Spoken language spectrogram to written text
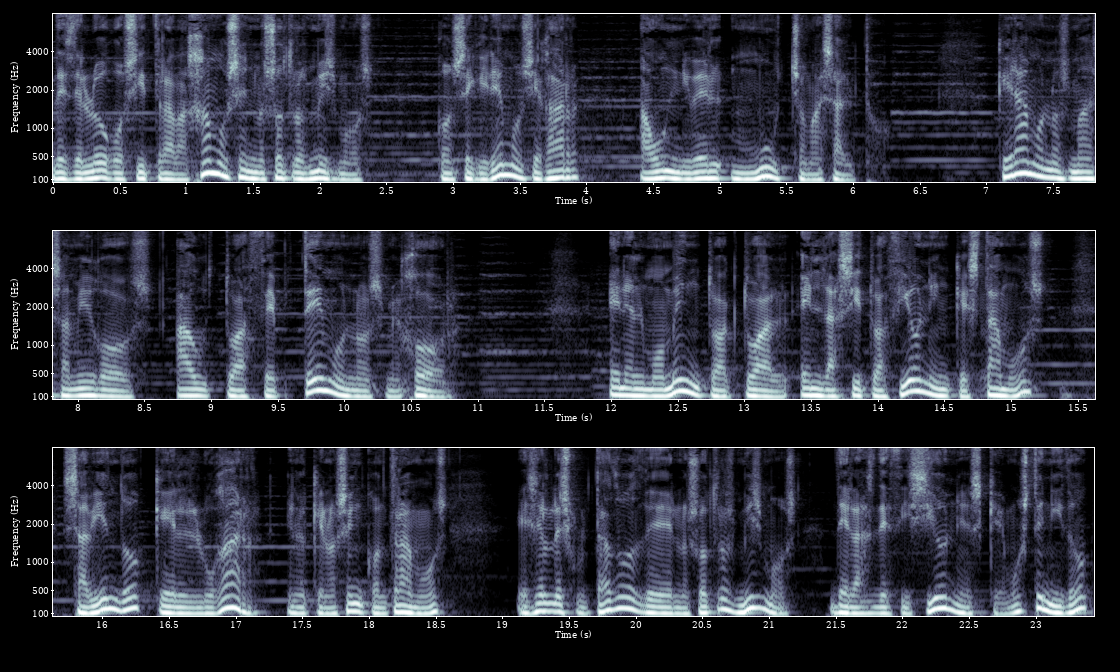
desde luego si trabajamos en nosotros mismos, conseguiremos llegar a un nivel mucho más alto. Querámonos más amigos, autoaceptémonos mejor. En el momento actual, en la situación en que estamos, sabiendo que el lugar en el que nos encontramos es el resultado de nosotros mismos, de las decisiones que hemos tenido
